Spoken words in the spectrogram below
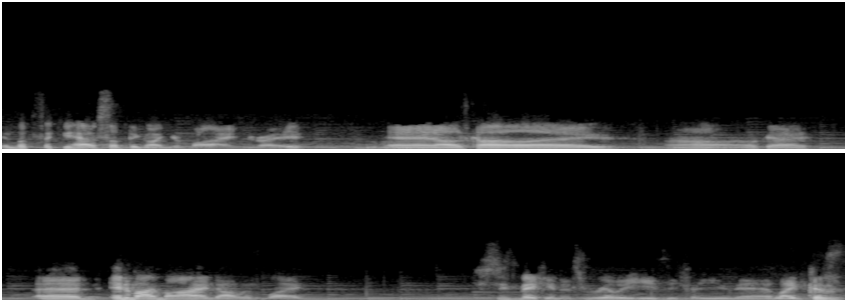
it looks like you have something on your mind, right?" Mm-hmm. And I was kind of like, "Oh, okay." And in my mind, I was like, she's making this really easy for you, man. Like, cause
